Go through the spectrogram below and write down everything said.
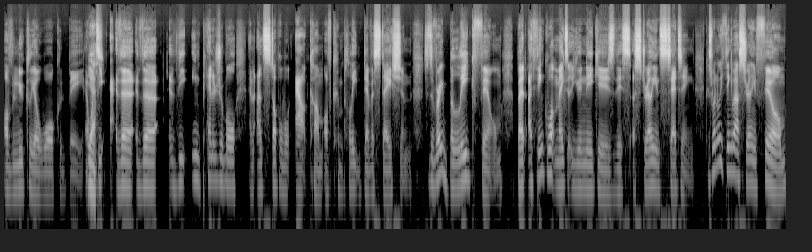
of nuclear war could be, and Yes. what the the the the impenetrable and unstoppable outcome of complete devastation. So it's a very bleak film, but I think what makes it unique is this Australian setting. Because when we think about Australian film,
